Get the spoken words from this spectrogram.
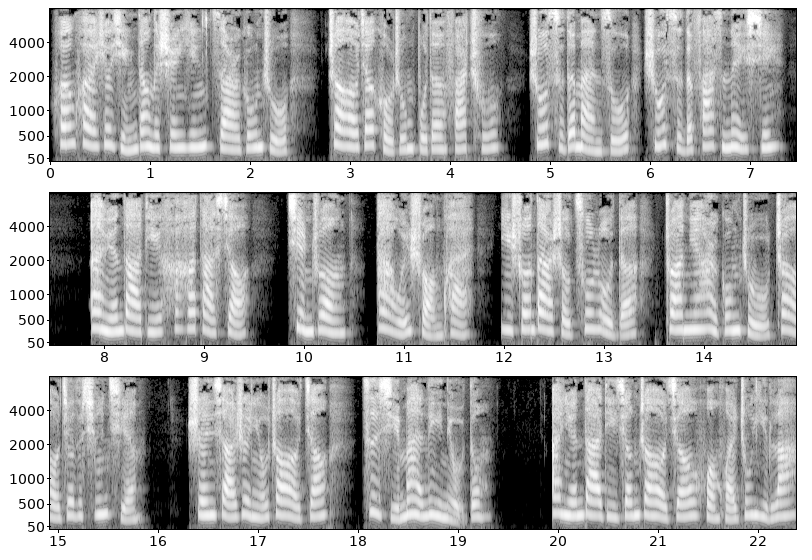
欢快又淫荡的声音自二公主赵傲娇口中不断发出，如此的满足，如此的发自内心。暗元大帝哈哈大笑，见状大为爽快，一双大手粗鲁的抓捏二公主赵傲娇的胸前，身下任由赵傲娇自己卖力扭动。暗元大帝将赵傲娇往怀中一拉，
